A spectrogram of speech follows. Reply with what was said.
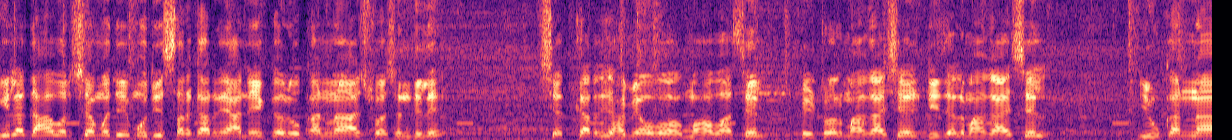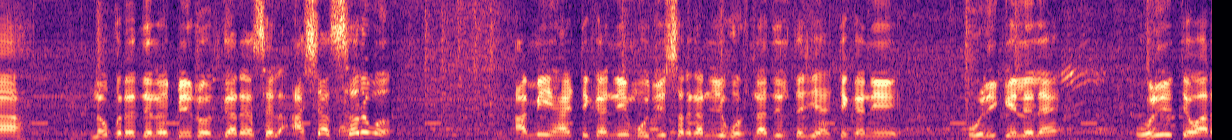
गेल्या दहा वर्षामध्ये मोदी सरकारने अनेक लोकांना आश्वासन दिले. शेतकऱ्याची हमी महावा असेल पेट्रोल महागा असेल डिझेल महागा असेल युवकांना नोकऱ्या देणं बेरोजगार असेल अशा सर्व आम्ही ह्या ठिकाणी मोदी सरकारने जी घोषणा दिली त्याची ह्या ठिकाणी होळी केलेलं आहे. होळी त्योहार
